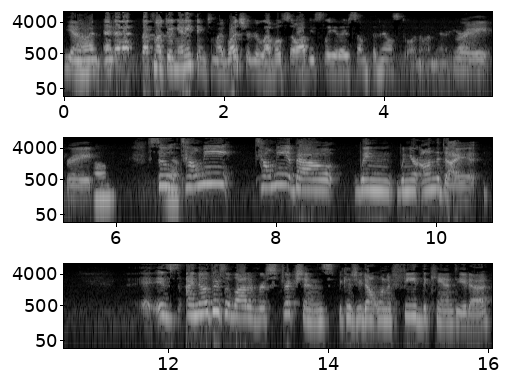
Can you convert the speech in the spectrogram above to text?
You know, yeah, and, and that, that's not doing anything to my blood sugar level, so obviously there's something else going on there. yeah. right, right. Um, So Yeah. tell me, tell me about when when you're on the diet. Is I know there's a lot of restrictions because you don't want to feed the candida,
